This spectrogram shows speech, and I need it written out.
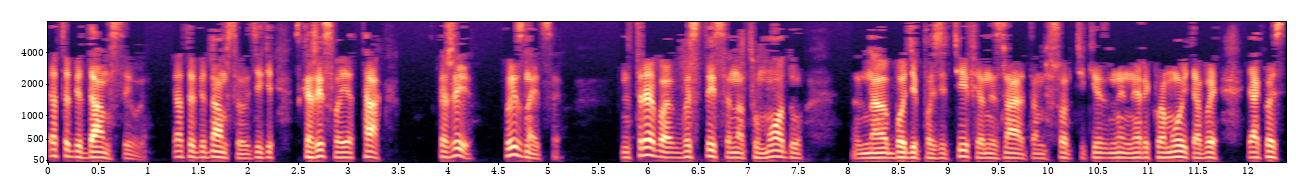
я тобі дам сили. Я тобі дам сили. Тільки скажи своє так. Скажи, визнай це. Не треба вестися на цю моду, на бодіпозитив, я не знаю, там що тільки не рекламують, аби якось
